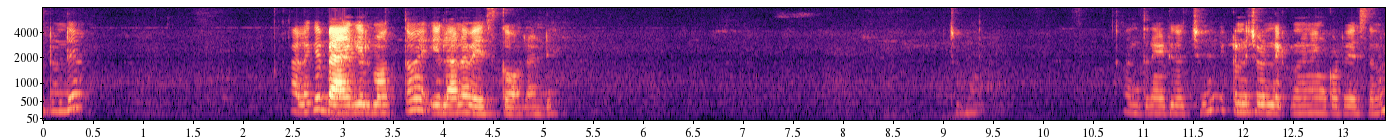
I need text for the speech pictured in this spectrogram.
చూడండి అలాగే బ్యాంగిల్ మొత్తం ఇలానే వేసుకోవాలండి. చూడండి. అంత నీట్గా వచ్చింది. ఇక్కడ చూడండి ఇక్కడ నేను ఇంకోటి వేసాను.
